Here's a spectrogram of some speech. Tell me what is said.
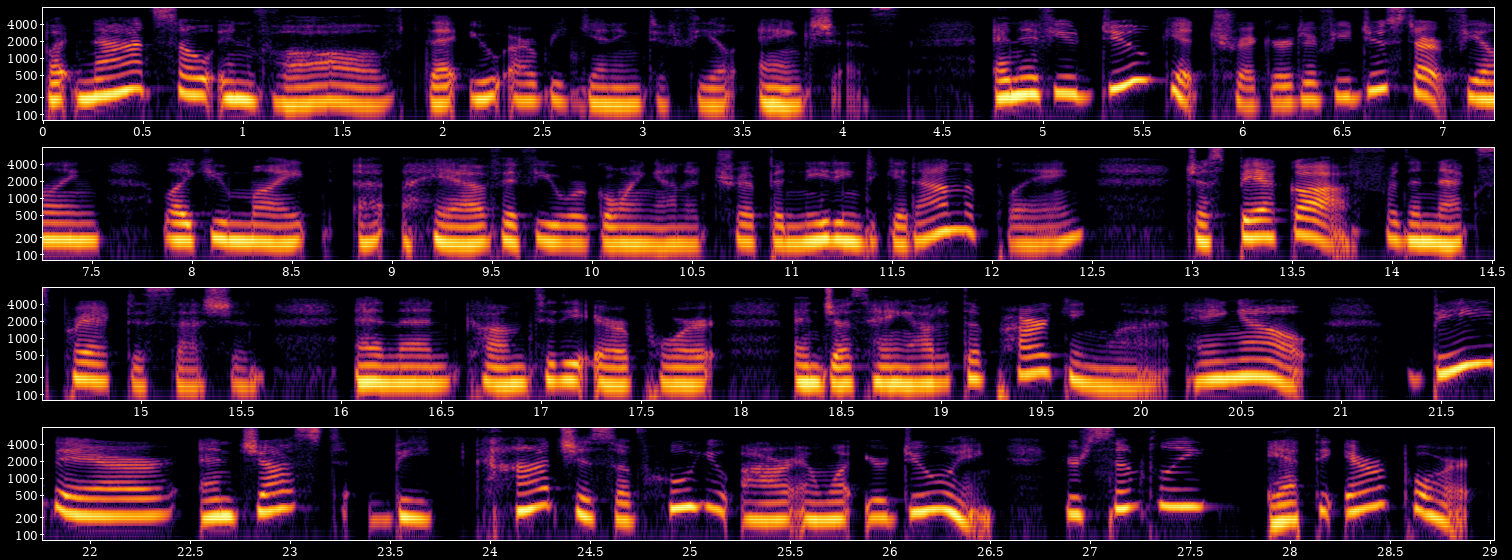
but not so involved that you are beginning to feel anxious. And if you do get triggered, if you do start feeling like you might uh, have if you were going on a trip and needing to get on the plane, just back off for the next practice session and then come to the airport and just hang out at the parking lot, hang out be there and just be conscious of who you are and what you're doing. You're simply at the airport.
